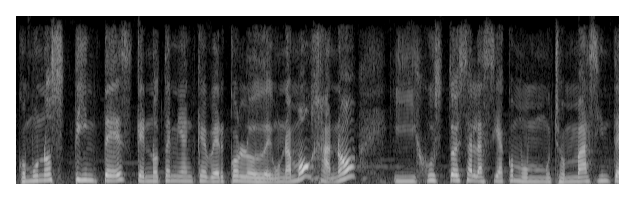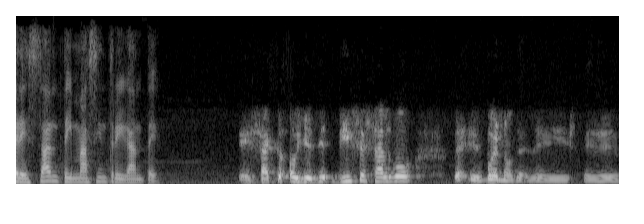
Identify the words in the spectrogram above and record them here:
como unos tintes que no tenían que ver con lo de una monja, ¿no? Y justo esa la hacía como mucho más interesante y más intrigante. Exacto. Oye, di- dices algo, eh, bueno, de, de, este,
